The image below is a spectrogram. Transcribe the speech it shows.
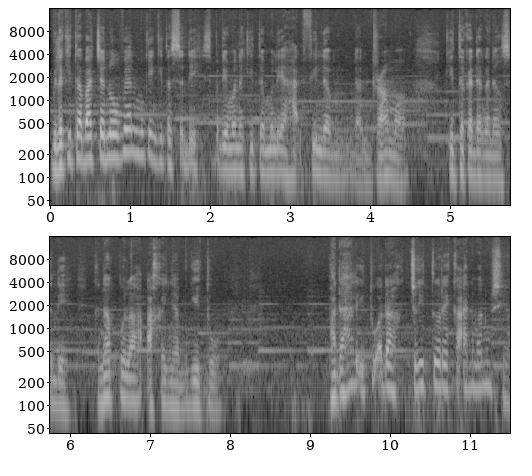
bila kita baca novel mungkin kita sedih seperti mana kita melihat filem dan drama kita kadang-kadang sedih kenapalah akhirnya begitu Padahal itu adalah cerita rekaan manusia.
